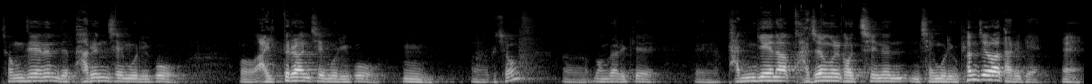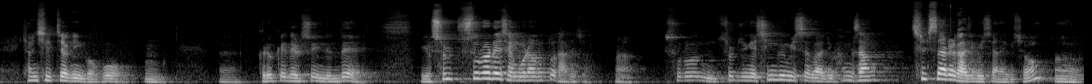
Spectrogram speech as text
정제는 이제 바른 재물이고 어, 알뜰한 재물이고, 음, 어, 그렇죠? 어, 뭔가 이렇게 예, 단계나 과정을 거치는 재물이고 편제와 다르게 예, 현실적인 거고 음, 예, 그렇게 될 수 있는데 술 술원의 재물하고는 또 다르죠. 어, 술은 술 중에 신금이 있어가지고 항상 칠사를 가지고 있잖아요, 그렇죠? 어,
